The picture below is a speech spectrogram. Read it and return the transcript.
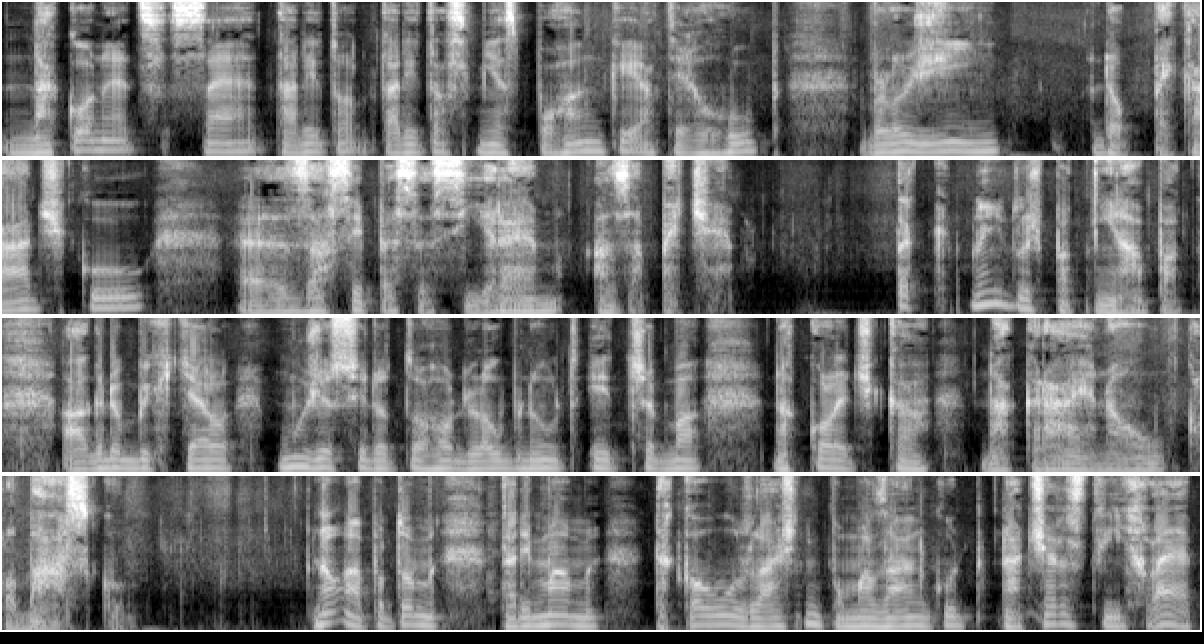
nakonec se tady, to, tady ta směs pohanky a těch hub vloží do pekáčku, e, zasype se sírem a zapeče tak není to špatný nápad. A kdo by chtěl, může si do toho dloubnout i třeba na kolečka nakrájenou klobásku. No a potom tady mám takovou zvláštní pomazánku na čerstvý chléb.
